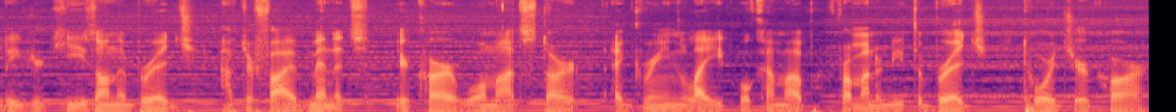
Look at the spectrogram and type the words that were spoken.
leave your keys on the bridge, after five minutes, your car will not start. A green light will come up from underneath the bridge towards your car,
